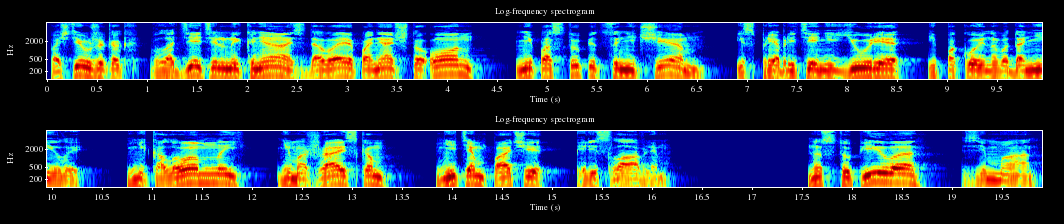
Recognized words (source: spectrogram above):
почти уже как владетельный князь, давая понять, что он не поступится ничем из приобретений Юрия и покойного Данилы, ни Коломной, ни Можайском, ни тем паче Переславлем. Наступила зима.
